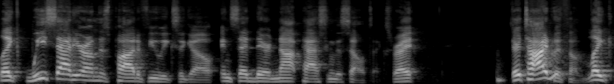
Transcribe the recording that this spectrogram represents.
like we sat here on this pod a few weeks ago and said they're not passing the Celtics, right? They're tied with them. Like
